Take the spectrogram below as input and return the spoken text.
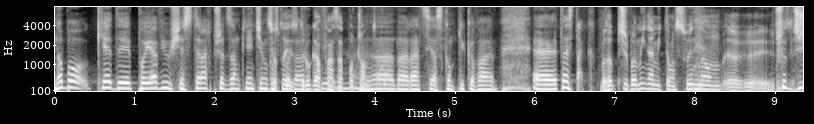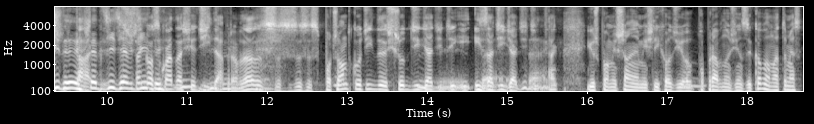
No bo kiedy pojawił się strach przed zamknięciem Co gospodarki... to jest druga faza początku? No, no racja, skomplikowałem. E, to jest tak. Bo to przypomina mi tą słynną... E, przód dzidy, tak, przed dzidziem Z czego dzidy. składa się dzida, prawda? Z, z, z początku dzidy, śród dzidzia dzidy i, i za dzidzia dzidzi, tak. tak. Już pomieszałem, jeśli chodzi o poprawność językową, natomiast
